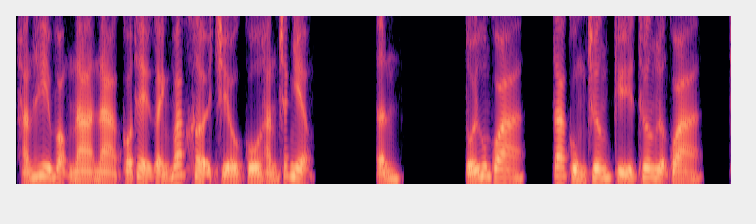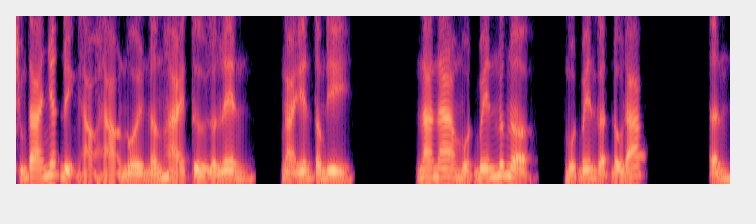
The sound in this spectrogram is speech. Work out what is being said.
hắn hy vọng Nana có thể gánh vác khởi chiếu cố hắn trách nhiệm. Ân. Tối hôm qua, ta cùng Trương Kỳ thương lượng qua, chúng ta nhất định hảo hảo nuôi nấng hải tử lớn lên, ngài yên tâm đi. Nana một bên nước nở, một bên gật đầu đáp. Ân.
